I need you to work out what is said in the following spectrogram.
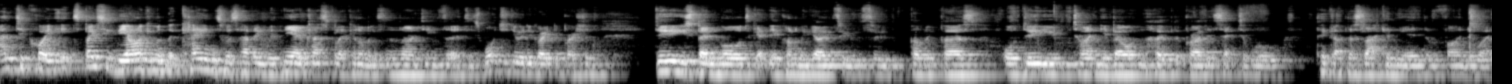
antiquated. It's basically the argument that Keynes was having with neoclassical economics in the 1930s. What do you do in a Great Depression? Do you spend more to get the economy going through through the public purse, or do you tighten your belt and hope the private sector will pick up the slack in the end and find a way?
